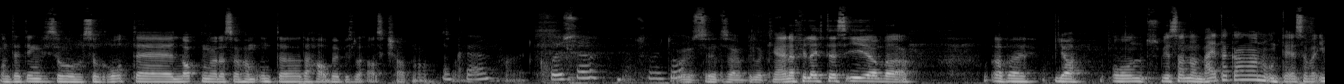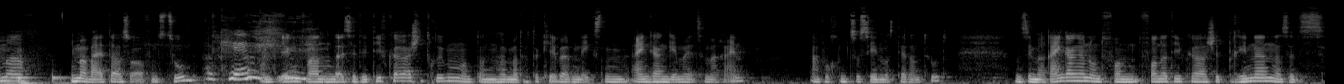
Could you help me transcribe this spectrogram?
und der hat irgendwie so, so rote Locken oder so haben unter der Haube ein bisschen rausgeschaut. noch. So. Okay. Größe, so wie du? Ist jetzt ein bisschen kleiner vielleicht als ich, aber, aber ja. Und wir sind dann weitergegangen und der ist aber immer, immer weiter so auf uns zu. Okay. Und irgendwann, da ist ja die Tiefgarage drüben und dann haben wir gedacht, okay, beim nächsten Eingang gehen wir jetzt mal rein. Einfach um zu sehen, was der dann tut. Dann sind wir reingegangen und von, von der Tiefgarage drinnen, also das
